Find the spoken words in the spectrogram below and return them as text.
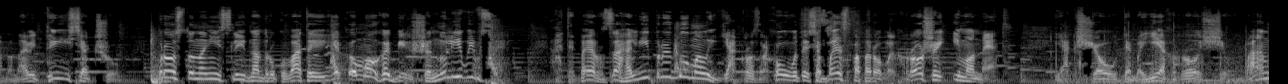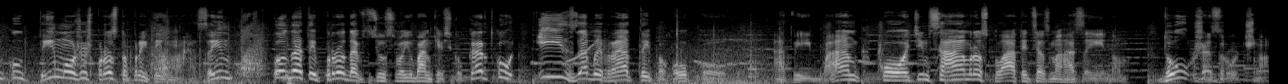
або навіть тисячу. Просто на ній слід надрукувати якомога більше нулів і все. А тепер взагалі придумали, як розраховуватися без паперових грошей і монет. Якщо у тебе є гроші в банку, ти можеш просто прийти в магазин, подати продавцю свою банківську картку і забирати покупку. А твій банк потім сам розплатиться з магазином. Дуже зручно.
